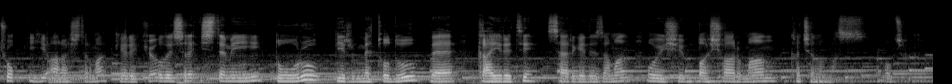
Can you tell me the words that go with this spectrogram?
çok iyi araştırmak gerekiyor. Dolayısıyla istemeyi doğru bir metodu ve gayreti sergilediğin zaman o işi başarman kaçınılmaz olacak.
